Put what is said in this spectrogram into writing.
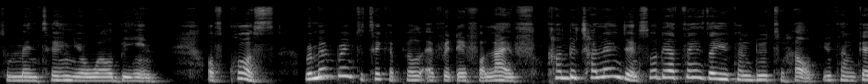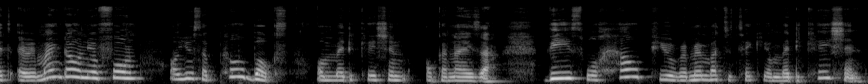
to maintain your well being. Of course, remembering to take a pill every day for life can be challenging, so there are things that you can do to help. You can get a reminder on your phone or use a pill box or medication organizer. These will help you remember to take your medication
